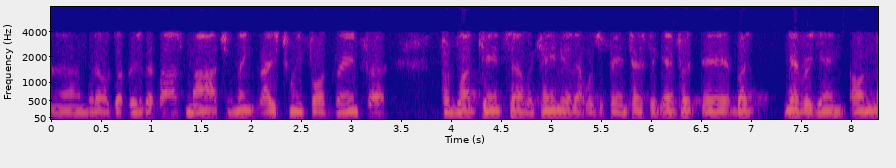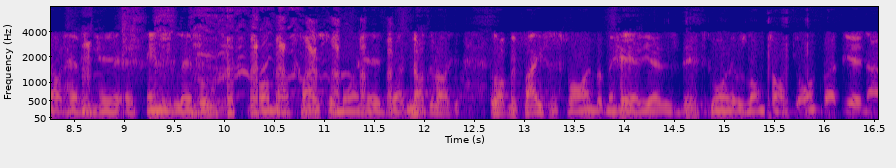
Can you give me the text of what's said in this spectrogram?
Um, when I got rid of it last March, I think raised twenty five grand for for blood cancer, leukemia. That was a fantastic effort. Uh, but never again. I'm not having hair at any level on my face or my head. But not that I like my face is fine, but my hair, yeah, it's, it's gone. It was a long time gone. But yeah, no,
